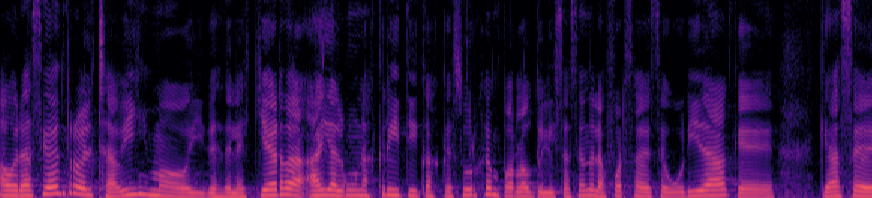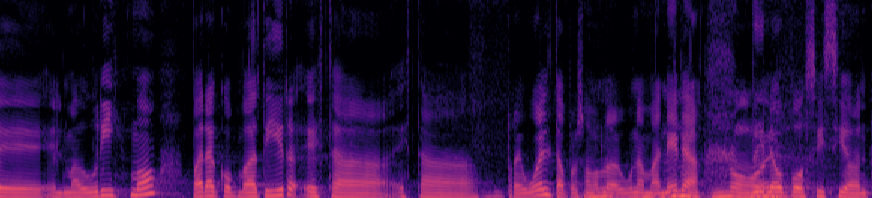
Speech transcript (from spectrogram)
Ahora, hacia dentro del chavismo y desde la izquierda hay algunas críticas que surgen por la utilización de la fuerza de seguridad que, hace el madurismo para combatir esta, esta revuelta, por llamarlo de alguna manera, de la oposición.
